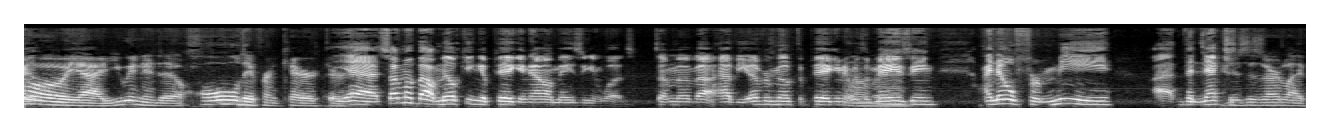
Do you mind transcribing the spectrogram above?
oh yeah, you went into a whole different character. yeah, something about milking a pig and how amazing it was. Something about have you ever milked a pig and it was amazing. man. Amazing. I know for me, uh, the next This is our life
